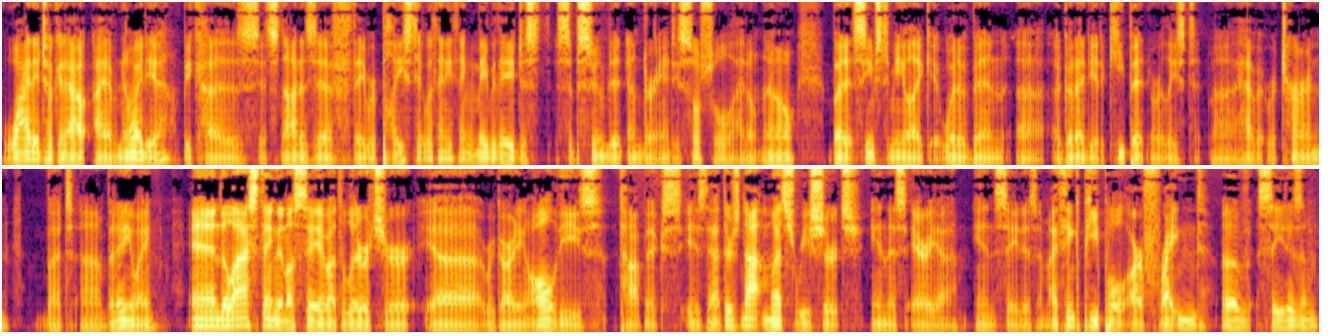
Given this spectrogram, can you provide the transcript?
Why they took it out, I have no idea because it's not as if they replaced it with anything. Maybe they just subsumed it under antisocial. I don't know, but it seems to me like it would have been uh, a good idea to keep it or at least uh, have it return. But um, but anyway, and the last thing that I'll say about the literature uh, regarding all these topics is that there's not much research in this area in sadism. I think people are frightened of sadism,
